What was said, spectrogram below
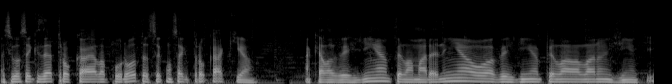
Mas se você quiser trocar ela por outra, você consegue trocar aqui, ó. Aquela verdinha pela amarelinha ou a verdinha pela laranjinha aqui.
